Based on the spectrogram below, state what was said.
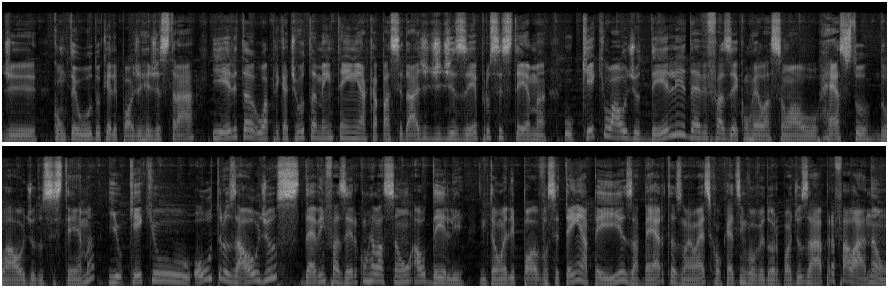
de conteúdo que ele pode registrar. E ele tá, o aplicativo também tem a capacidade de dizer para o sistema o que, que o áudio dele deve fazer com relação ao resto do áudio do sistema e o que, que o, outros áudios devem fazer com relação ao dele. Então ele você tem APIs abertas no iOS, qualquer desenvolvedor pode usar para falar, não,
